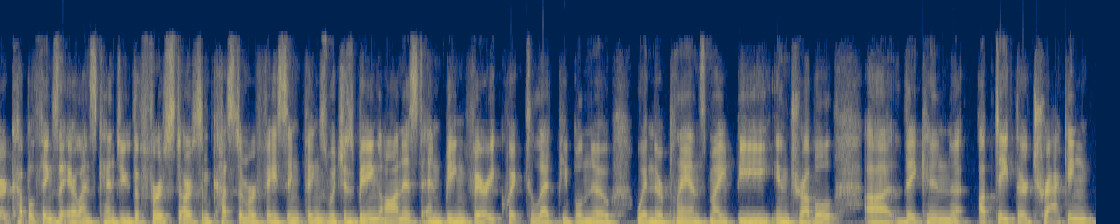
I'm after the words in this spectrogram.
are a couple things that airlines can do. The first are some customer facing things, which is being honest and being very quick to let people know when their plans might be in trouble. Uh, they can update their tracking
